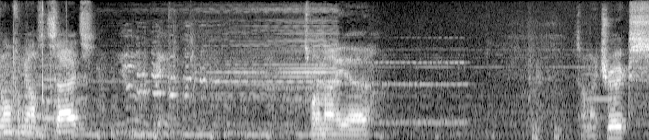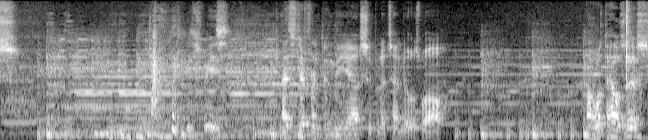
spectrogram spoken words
Throwing from the opposite sides. It's one of my uh, it's one of my tricks. That's different than the uh, Super Nintendo as well. Oh, what the hell is this?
